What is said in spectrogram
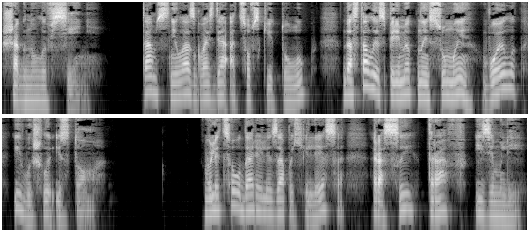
шагнула в сени. Там сняла с гвоздя отцовский тулуп, достала из переметной сумы войлок и вышла из дома. В лицо ударили запахи леса, росы, трав и земли.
